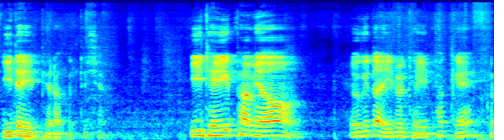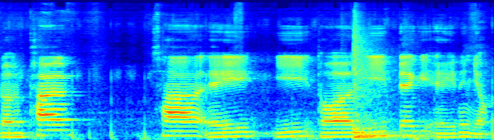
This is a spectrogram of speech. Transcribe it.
2 대입해라 그 뜻이야. 2 대입하면 여기다 2를 대입할게. 그러면 8 4a 2 더하기 빼기 a는 0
